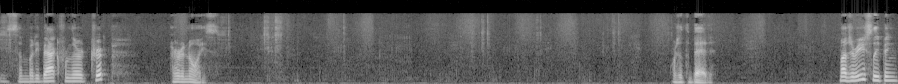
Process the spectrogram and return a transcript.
Is somebody back from their trip? I heard a noise. was at the bed. Majima, are you sleeping?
